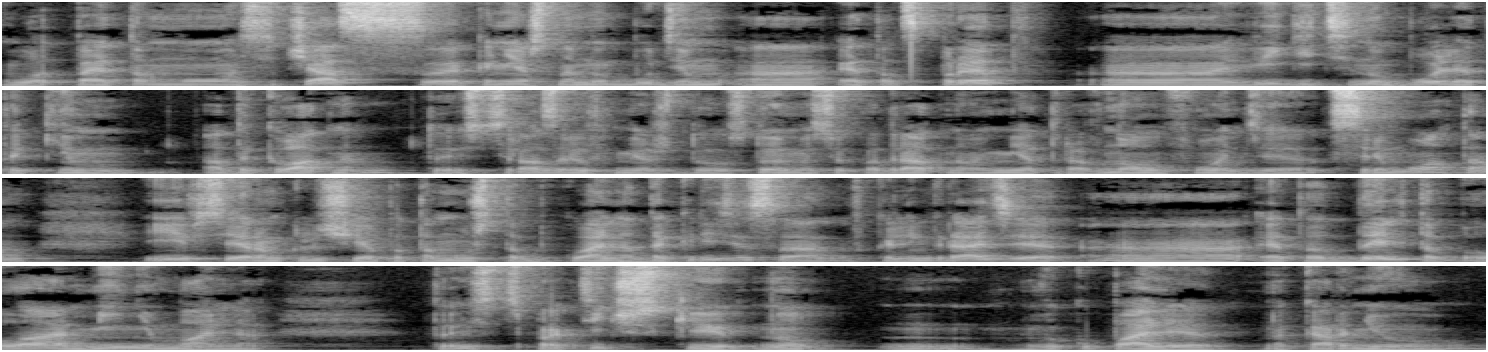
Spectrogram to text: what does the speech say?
Вот, поэтому сейчас, конечно, мы будем этот спред видеть ну, более таким адекватным, то есть разрыв между стоимостью квадратного метра в новом фонде с ремонтом и в сером ключе, потому что буквально до кризиса в Калининграде э, эта дельта была минимальна. То есть практически ну, выкупали на корню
